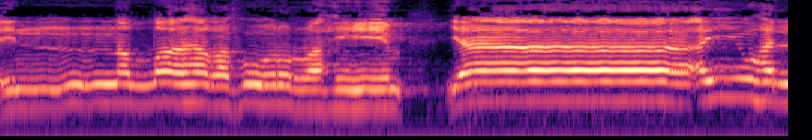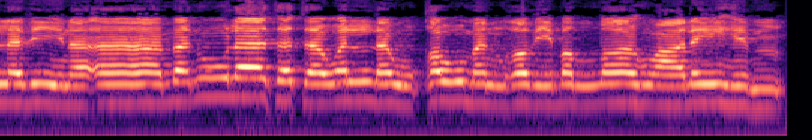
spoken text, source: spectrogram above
إن الله غفور رحيم يا أيها الذين آمنوا لا تتولوا قوما غضب الله عليهم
